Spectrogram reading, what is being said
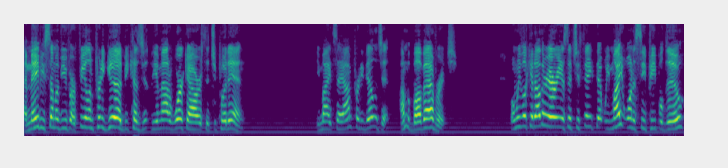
And maybe some of you are feeling pretty good because the amount of work hours that you put in. You might say, I'm pretty diligent. I'm above average. When we look at other areas that you think that we might want to see people do,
